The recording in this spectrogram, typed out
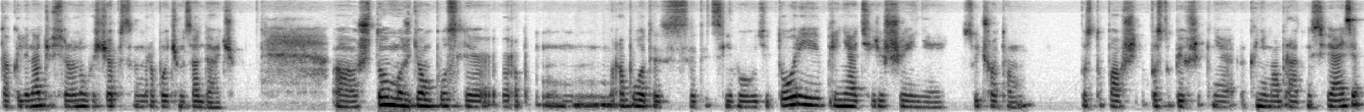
так или иначе все равно в ущерб своим рабочим задачам. Э, что мы ждем после работы с этой целевой аудиторией, принятия решений с учетом поступавшей, поступившей к, не, к ним обратной связи,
